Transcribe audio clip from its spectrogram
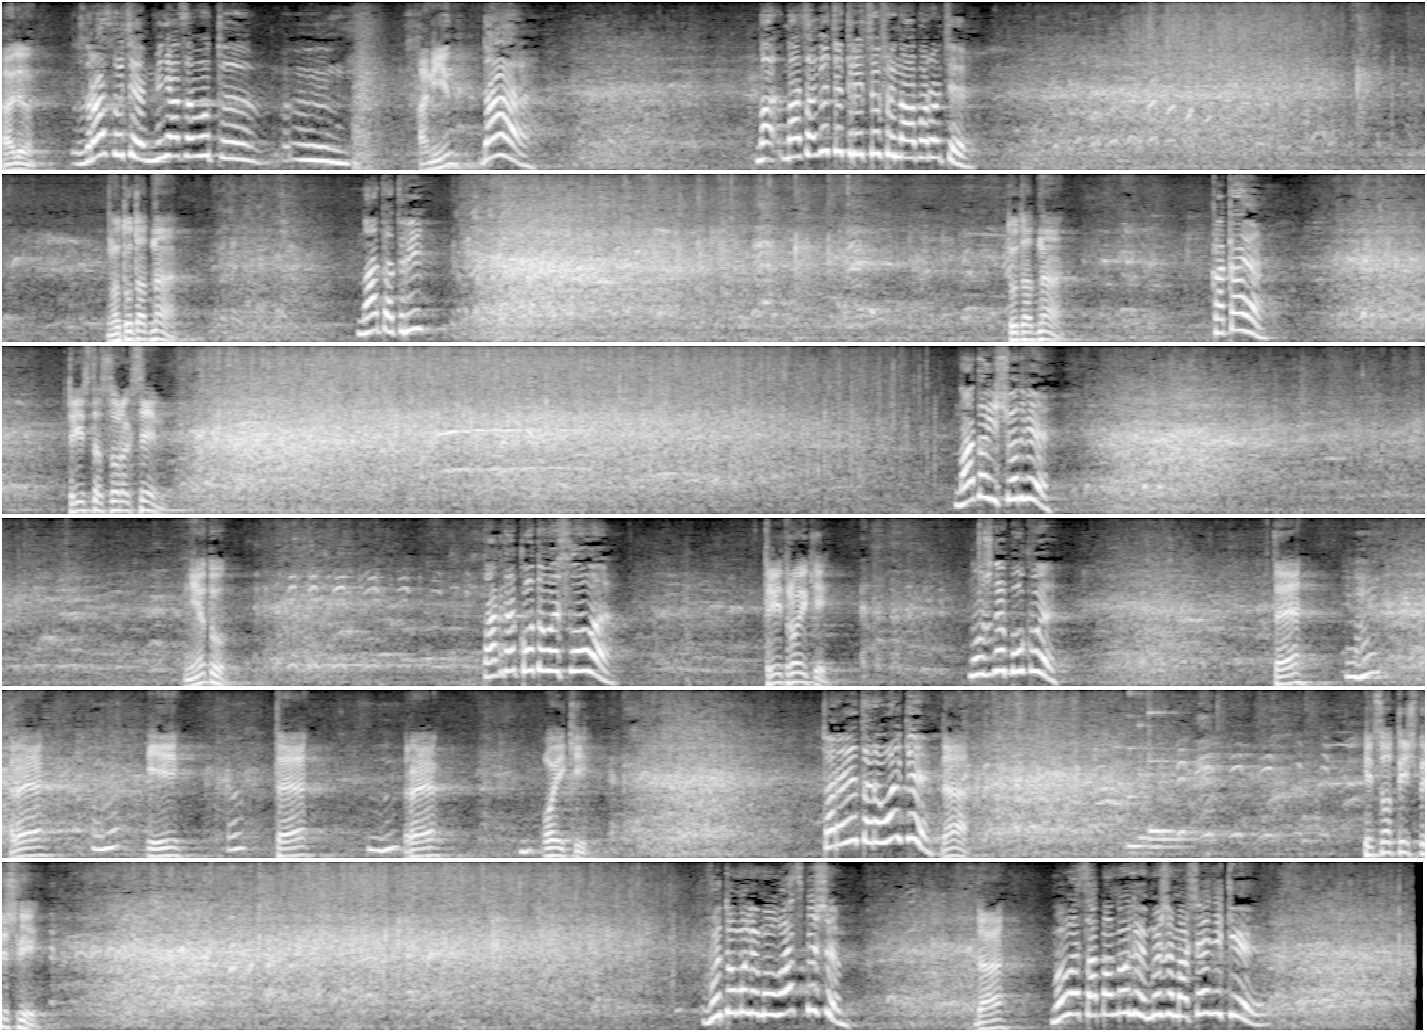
Алло. Здравствуйте, меня зовут... э, э, Амин? да. На- назовите три цифры на обороте. Ну тут одна. Надо три. Тут одна. Какая? 347. Надо еще две. Нету? Тогда кодовое слово. Три тройки. Нужны буквы. Т. Р. И. Т. Р. Ойки. Вторые таройки? Да. 500 тысяч пришли. Вы думали, мы у вас пишем? Да. Мы вас обманули, мы же мошенники.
